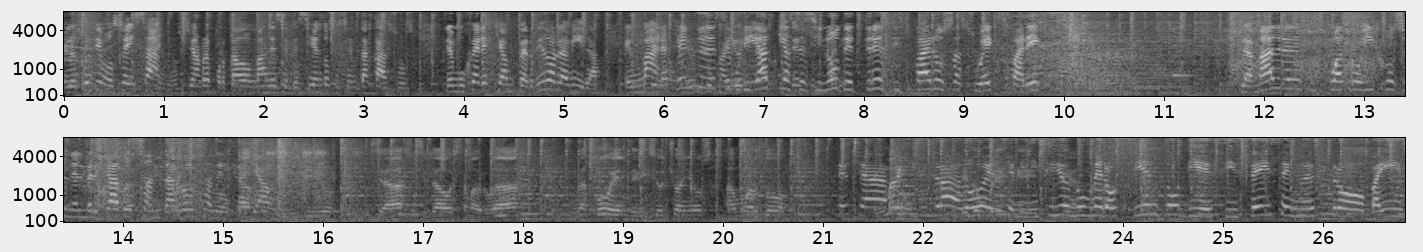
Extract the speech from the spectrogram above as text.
En los últimos seis años se han reportado más de 760 casos de mujeres que han perdido la vida en manos la gente de seguridad que asesinó de tres disparos a su expareja. La madre de sus cuatro hijos en el mercado Santa Rosa del Callao. Se ha suscitado esta madrugada. Una joven de 18 años ha muerto. Se ha registrado el feminicidio número 116 en nuestro país.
